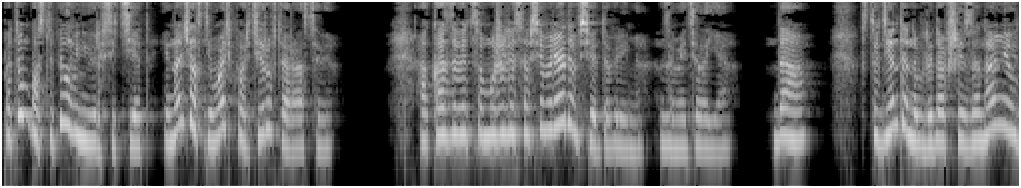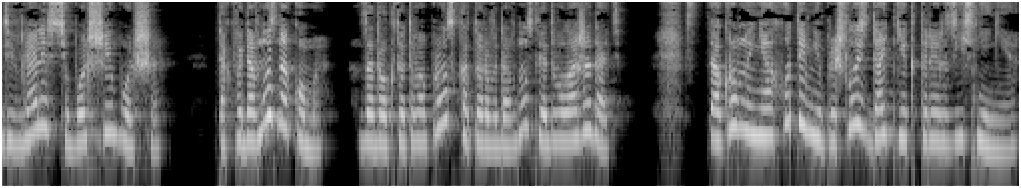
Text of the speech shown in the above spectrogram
Потом поступил в университет и начал снимать квартиру в Тарасове. «Оказывается, мы жили совсем рядом все это время», — заметила я. «Да». Студенты, наблюдавшие за нами, удивлялись все больше и больше. «Так вы давно знакомы?» — задал кто-то вопрос, которого давно следовало ожидать. С огромной неохотой мне пришлось дать некоторые разъяснения.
